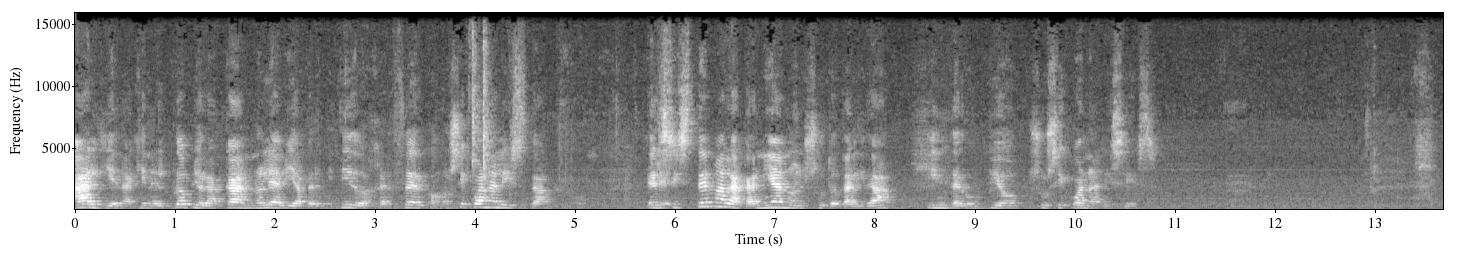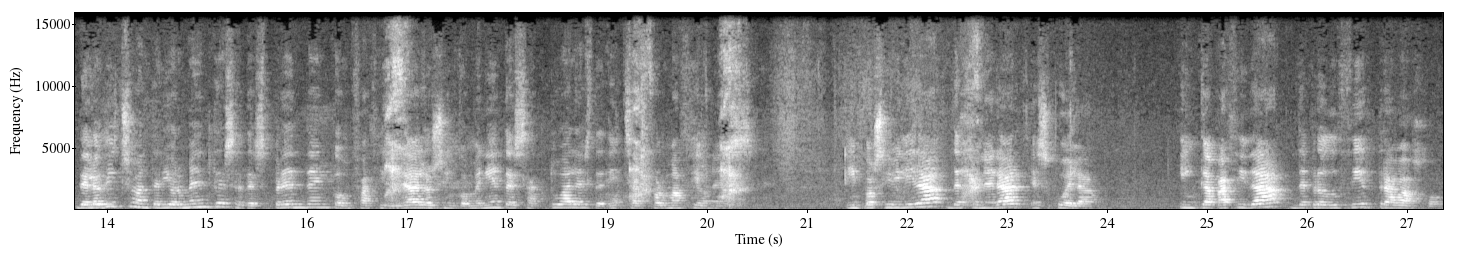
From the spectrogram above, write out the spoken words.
alguien a quien el propio Lacan no le había permitido ejercer como psicoanalista, el sistema lacaniano en su totalidad interrumpió su psicoanálisis. De lo dicho anteriormente se desprenden con facilidad los inconvenientes actuales de dichas formaciones. Imposibilidad de generar escuela, incapacidad de producir trabajo,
